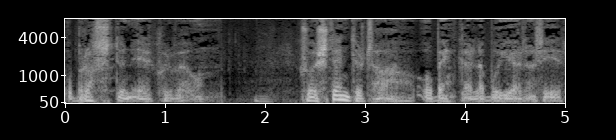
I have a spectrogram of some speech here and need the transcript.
og brosten er kvarva hun. Kvar stender ta og benkar la bojar han sier.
